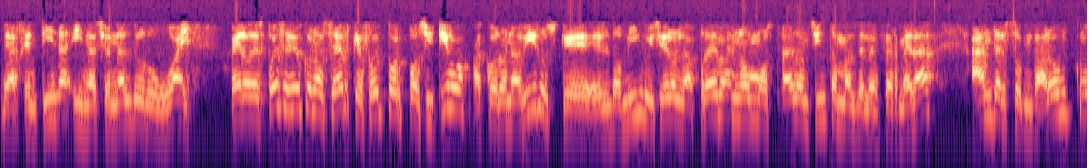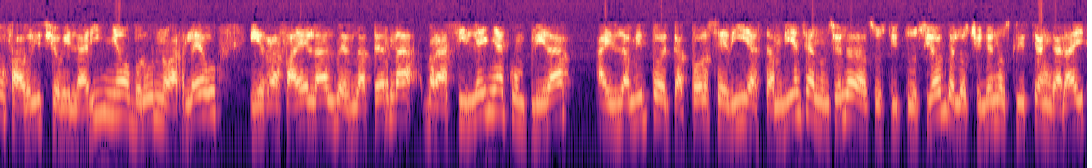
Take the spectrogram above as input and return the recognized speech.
de Argentina y Nacional de Uruguay. Pero después se dio a conocer que fue por positivo a coronavirus, que el domingo hicieron la prueba, no mostraron síntomas de la enfermedad. Anderson Daronco, Fabricio Vilariño, Bruno Arleu y Rafael Alves. La terna brasileña cumplirá aislamiento de 14 días. También se anunció la sustitución de los chilenos Cristian Garay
